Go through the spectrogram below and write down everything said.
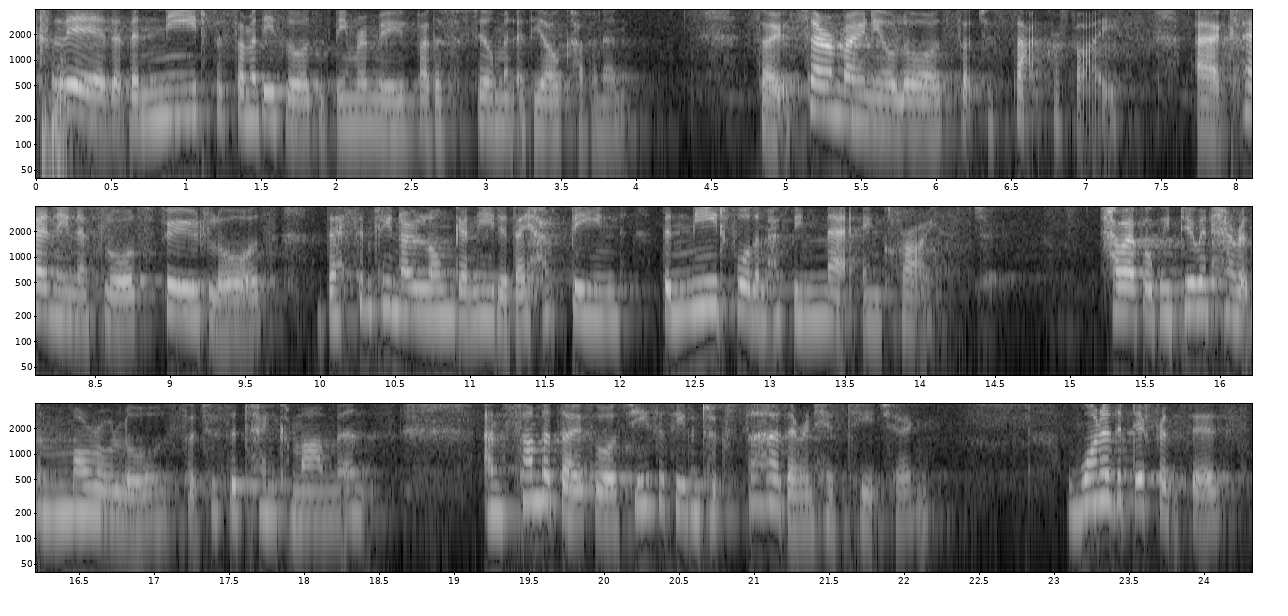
clear that the need for some of these laws has been removed by the fulfillment of the Old Covenant. So, ceremonial laws such as sacrifice, uh, cleanliness laws, food laws, they're simply no longer needed. They have been, the need for them has been met in Christ. However, we do inherit the moral laws, such as the Ten Commandments. And some of those laws Jesus even took further in his teaching. One of the differences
